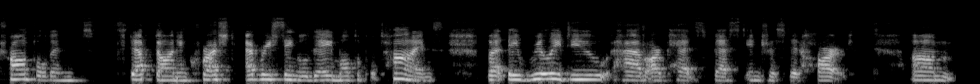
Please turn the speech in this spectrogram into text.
trampled and stepped on and crushed every single day multiple times, but they really do have our pet's best interest at heart. Um,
